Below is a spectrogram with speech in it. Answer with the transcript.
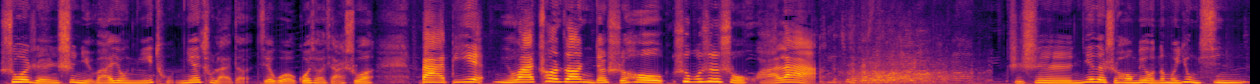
说人是女娲用泥土捏出来的。结果郭小霞说：“爸比，女娲创造你的时候是不是手滑啦？只是捏的时候没有那么用心。”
